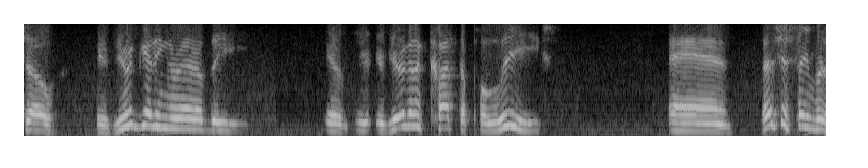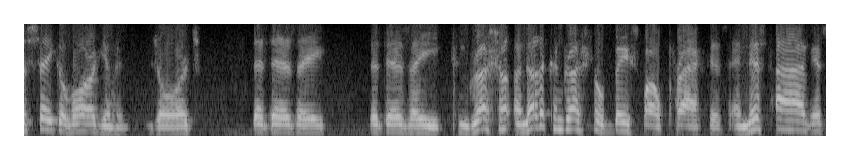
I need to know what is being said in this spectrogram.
So if you're getting rid of the, if you- if you're going to cut the police, and let's just say for the sake of argument, George, that there's a that there's a congressional another congressional baseball practice, and this time it's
